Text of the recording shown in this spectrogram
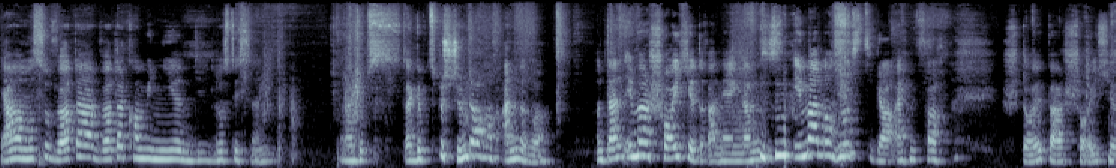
Ja, man muss so Wörter, Wörter kombinieren, die lustig sind. Da gibt's, da gibt's bestimmt auch noch andere. Und dann immer Scheuche dranhängen, dann ist es immer noch lustiger einfach. Stolperscheuche.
